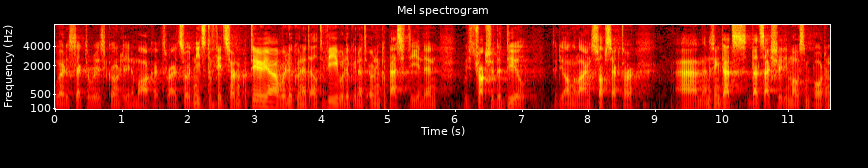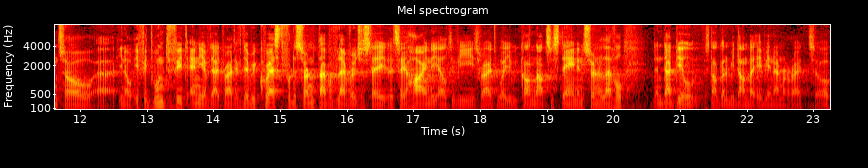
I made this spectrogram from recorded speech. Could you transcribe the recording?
where the sector is currently in the market, right? So it needs to fit certain criteria. We're looking at LTV, we're looking at earning capacity, and then we structure the deal to the underlying subsector. Um, and I think that's, that's actually the most important. So, uh, you know, if it wouldn't fit any of that, right? If the request for the certain type of leverage is, say, let's say, high in the LTVs, right, where you cannot sustain in a certain level, then that deal is not going to be done by ABN AMRO, right? So,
